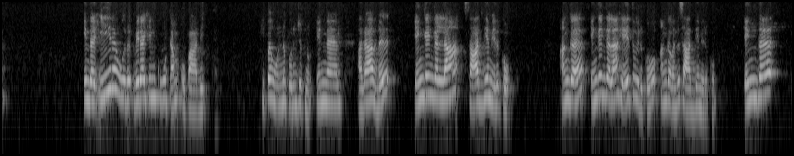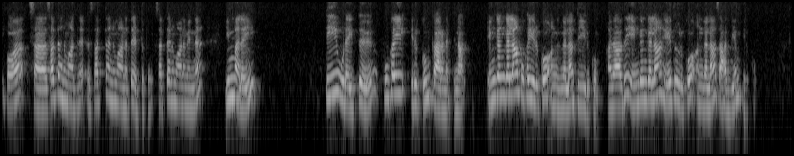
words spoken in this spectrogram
இந்த ஈர உரு விறகின் கூட்டம் உபாதி. இப்ப ஒண்ணு புரிஞ்சுக்கணும். என்ன? அதாவது எங்கெங்கெல்லாம் சாத்தியம் இருக்கோ அங்க எங்கெங்கெல்லாம் ஹேத்து இருக்கோ அங்க வந்து சாத்தியம் இருக்கும். எங்க இப்போ ச- சத் அனுமான சத் அனுமானத்தை எடுத்துப்போம். சத் அனுமானம் என்ன? இம்மலை தீ உடைத்து புகை இருக்கும் காரணத்தினால். எங்கெங்கெல்லாம் புகை இருக்கோ அங்கெங்கெல்லாம் தீ இருக்கும். அதாவது எங்கெங்கெல்லாம் ஹேத்து இருக்கோ அங்கெல்லாம் சாத்தியம் இருக்கும்.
